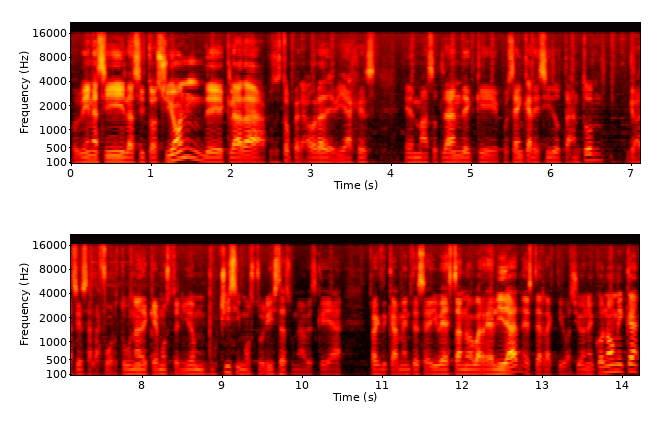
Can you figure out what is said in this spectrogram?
Pues bien, así la situación declara pues esta operadora de viajes en Mazatlán de que pues se ha encarecido tanto gracias a la fortuna de que hemos tenido muchísimos turistas una vez que ya prácticamente se vive esta nueva realidad, esta reactivación económica.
